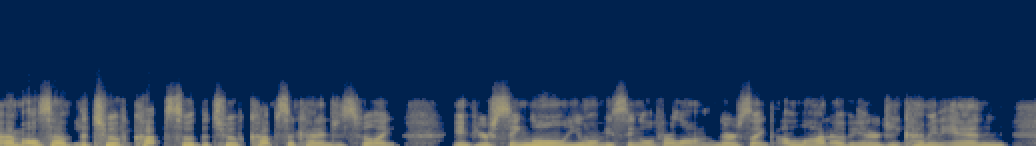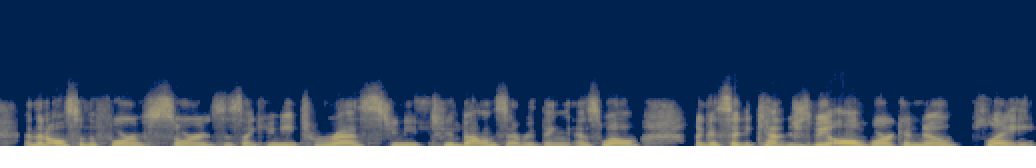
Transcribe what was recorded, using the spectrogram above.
Um, also have the two of cups. So the two of cups, I kind of just feel like if you're single, you won't be single for long. There's like a lot of energy coming in. And then also the four of swords is like you need to rest. You need to balance everything as well. Like I said, you can't just be all work and no play.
